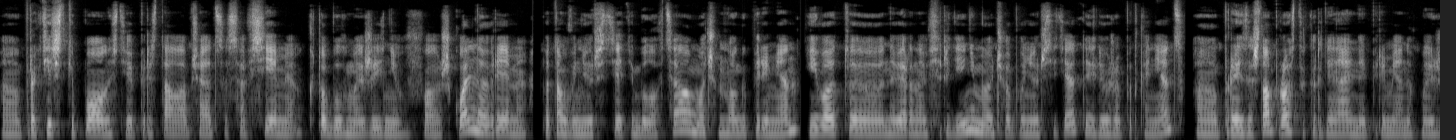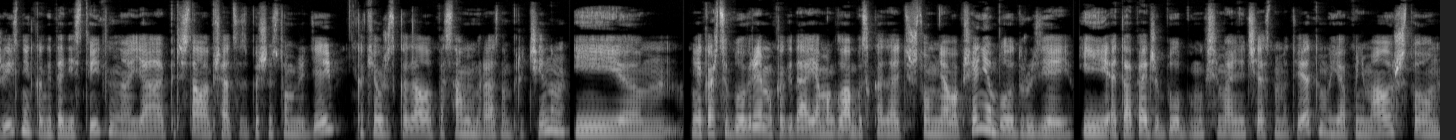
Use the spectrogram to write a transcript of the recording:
практически полностью я перестала общаться со всеми, кто был в моей жизни в школьное время. Потом в университете было в целом очень много перемен. И вот, э, наверное, в середине моей учебы университета или уже под конец а, произошла просто кардинальная перемена в моей жизни, когда действительно я перестала общаться с большинством людей, как я уже сказала, по самым разным причинам. И эм, мне кажется, было время, когда я могла бы сказать, что у меня вообще не было друзей. И это, опять же, было бы максимально честным ответом. И я понимала, что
